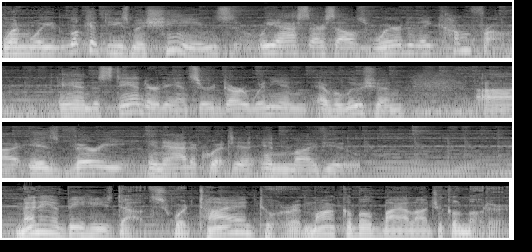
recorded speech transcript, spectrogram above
When we look at these machines, we ask ourselves, where do they come from? And the standard answer, Darwinian evolution, uh, is very inadequate in my view. Many of Behe's doubts were tied to a remarkable biological motor.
